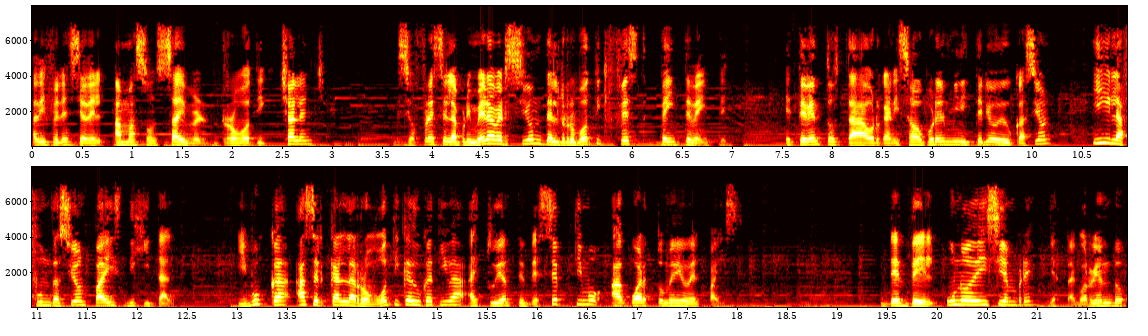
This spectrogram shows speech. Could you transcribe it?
A diferencia del Amazon Cyber Robotic Challenge, se ofrece la primera versión del Robotic Fest 2020. Este evento está organizado por el Ministerio de Educación y la Fundación País Digital, y busca acercar la robótica educativa a estudiantes de séptimo a cuarto medio del país. Desde el 1 de diciembre, ya está corriendo,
